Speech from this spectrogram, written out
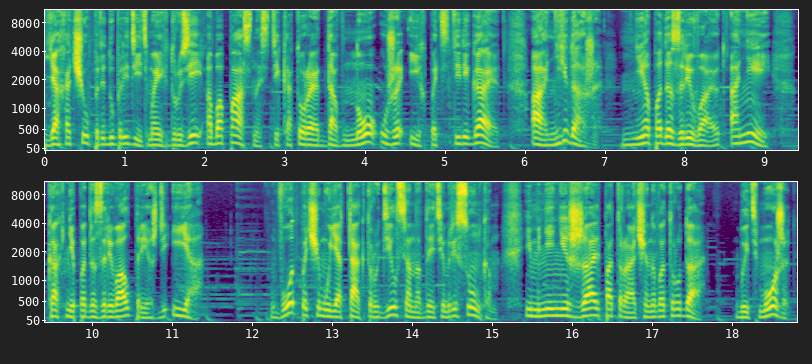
Я хочу предупредить моих друзей об опасности, которая давно уже их подстерегает, а они даже не подозревают о ней, как не подозревал прежде и я. Вот почему я так трудился над этим рисунком, и мне не жаль потраченного труда. Быть может,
